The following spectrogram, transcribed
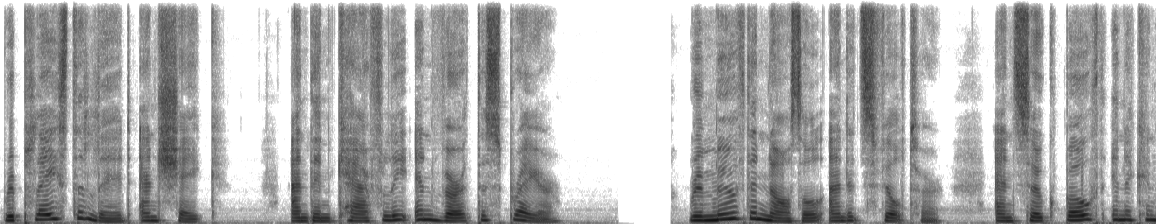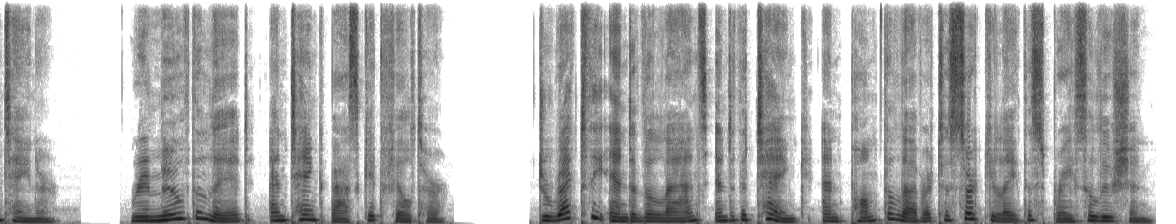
Replace the lid and shake, and then carefully invert the sprayer. Remove the nozzle and its filter, and soak both in a container. Remove the lid and tank basket filter. Direct the end of the lance into the tank and pump the lever to circulate the spray solution.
